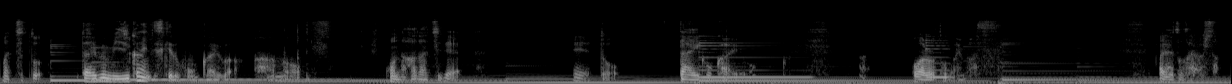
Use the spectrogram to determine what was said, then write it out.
まあ、ちょっと、だいぶ短いんですけど、今回は、あの、こんな形で、えっ、ー、と、第5回を終わろうと思います。ありがとうございました。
